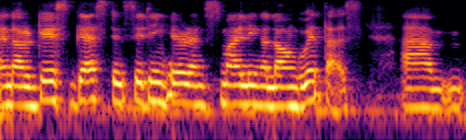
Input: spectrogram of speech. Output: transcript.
and our guest guest is sitting here and smiling along with us. Um,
